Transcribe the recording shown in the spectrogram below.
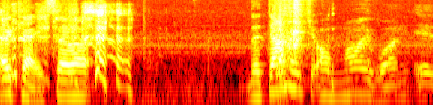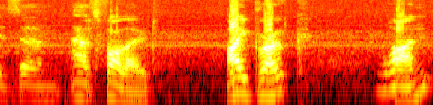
Okay, so uh, the damage on my one is um, as followed. I broke one.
